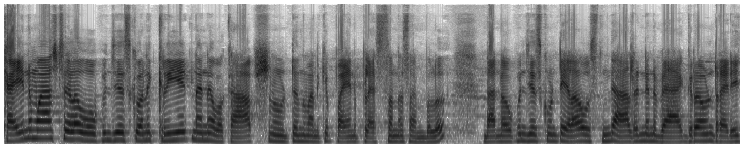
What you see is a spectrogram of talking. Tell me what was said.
కైన్ మాస్టర్ ఇలా ఓపెన్ చేసుకొని క్రియేట్ అనే ఒక ఆప్షన్ ఉంటుంది మనకి పైన ప్లస్ ఉన్న సంబుల్. దాన్ని ఓపెన్ చేసుకుంటే ఎలా వస్తుంది? ఆల్రెడీ నేను బ్యాక్గ్రౌండ్ రెడీ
